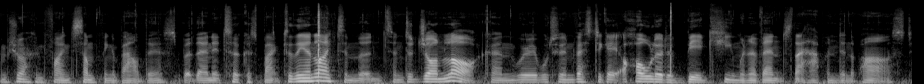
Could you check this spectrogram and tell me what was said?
I'm sure I can find something about this, but then it took us back to the Enlightenment and to John Locke, and we were able to investigate a whole load of big human events that happened in the past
